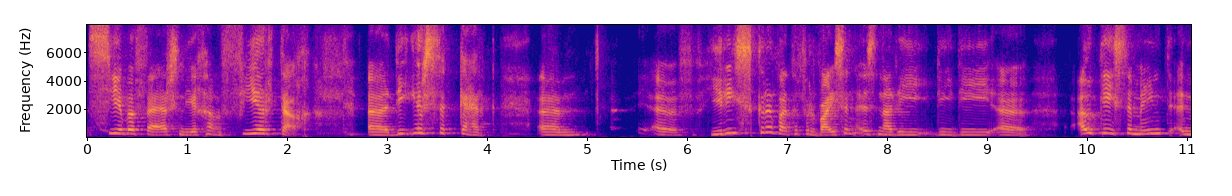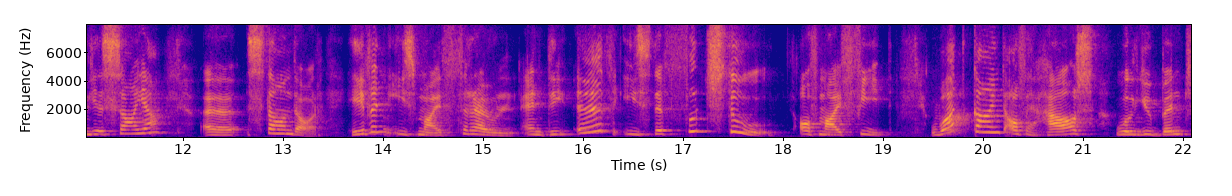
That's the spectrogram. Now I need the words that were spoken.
7 vers 49. Uh die eerste kerk ehm um, uh, hierdie skrif wat 'n verwysing is na die die die uh Ou Testament in Jesaja uh staan daar Heaven is my throne and the earth is the footstool of my feet. What kind of a house will you build,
